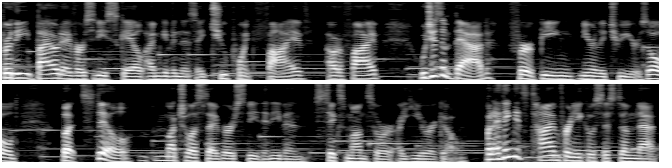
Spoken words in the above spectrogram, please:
For the biodiversity scale, I'm giving this a 2.5 out of 5, which isn't bad for being nearly two years old, but still much less diversity than even six months or a year ago. But I think it's time for an ecosystem that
